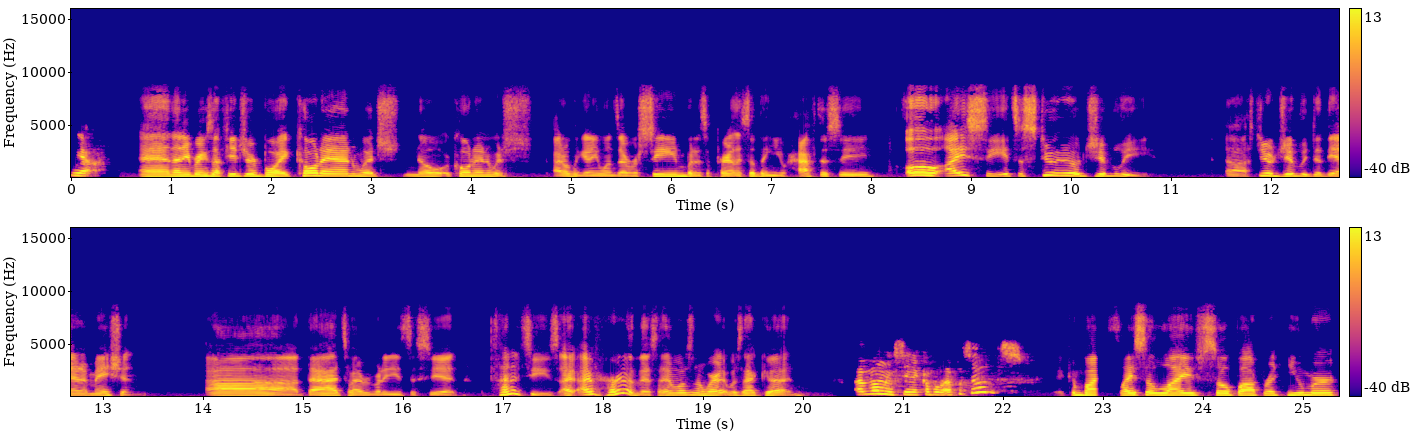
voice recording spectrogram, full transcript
Yeah. And then he brings up Future Boy Conan, which no Conan, which I don't think anyone's ever seen, but it's apparently something you have to see. Oh, I see. It's a Studio Ghibli. Uh, Studio Ghibli did the animation. Ah, that's why everybody needs to see it. Planetes. I, I've heard of this. I wasn't aware it was that good. I've only seen a couple episodes. It combines slice of life, soap opera, humor,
